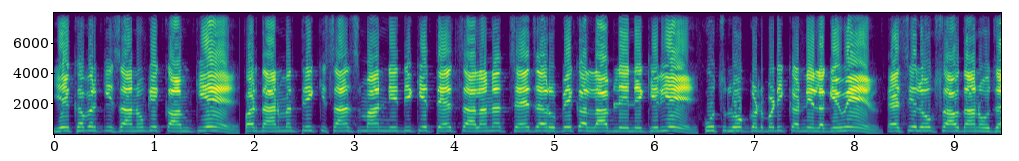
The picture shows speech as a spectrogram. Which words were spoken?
ये खबर किसानों के काम की है। प्रधानमंत्री किसान सम्मान निधि के तहत सालाना छह हज़ार रूपए का लाभ लेने के लिए कुछ लोग गड़बड़ी करने लगे हुए ऐसे लोग सावधान हो जाएँ।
